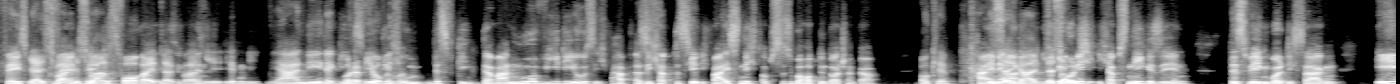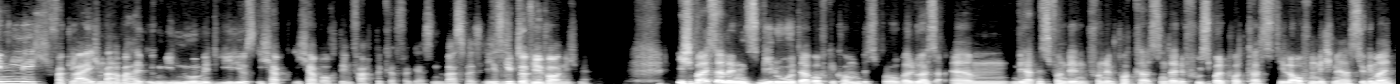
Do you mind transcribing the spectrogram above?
facebook Ja, es, war, es waren Vorreiter quasi irgendwie. Ja, nee, da ging es wirklich um, das ging, da waren nur Videos. Ich habe, also ich habe das hier, ich weiß nicht, ob es das überhaupt in Deutschland gab. Okay. Keine ist ja Ahnung. egal. Ich glaube nicht, ich habe es nie gesehen. Deswegen wollte ich sagen, ähnlich, vergleichbar, mhm. aber halt irgendwie nur mit Videos. Ich habe ich hab auch den Fachbegriff vergessen. Was weiß ich. Mhm. Es gibt es auf jeden Fall auch nicht mehr. Ich weiß allerdings, wie du darauf gekommen bist, Bro, weil du hast, ähm, wir hatten es von den, von den Podcasts und deine Fußball-Podcasts, die laufen nicht mehr, hast du gemeint.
